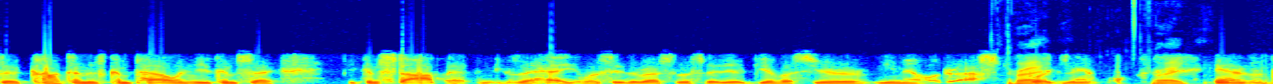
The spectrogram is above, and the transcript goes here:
the content is compelling, you can say you can stop it and you can say, hey, you want to see the rest of this video? Give us your email address, right. for example. Right. And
